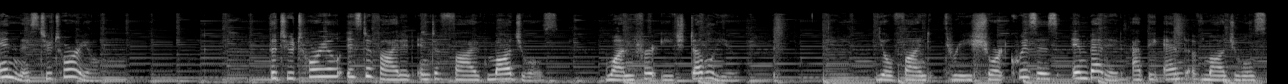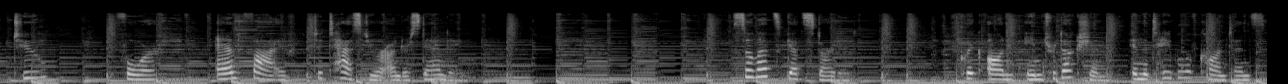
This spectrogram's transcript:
In this tutorial. The tutorial is divided into five modules, one for each W. You'll find three short quizzes embedded at the end of modules 2, 4, and 5 to test your understanding. So let's get started. Click on Introduction in the table of contents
